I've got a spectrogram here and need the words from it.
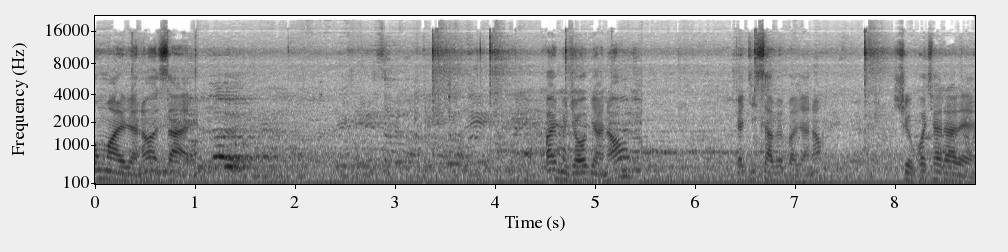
င်းပါတယ်ဗျာနော်စိုက်ပိုက်မကြောဗျာနော်ကကြီးစားပဲပါဗျာနော်ရွှေဖွက်ချထားတယ်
